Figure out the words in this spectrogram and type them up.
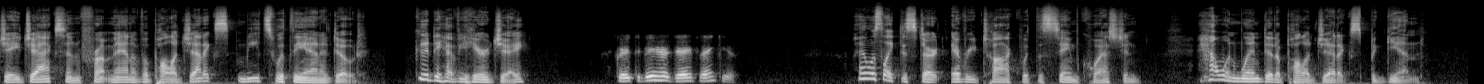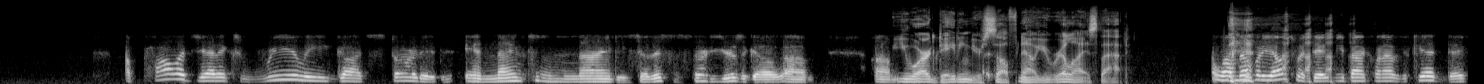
J Jackson, frontman of ApologetiX, meets with the antidote. Good to have you here, Jay. Great to be here, Dave. Thank you. I always like to start every talk with the same question How and when did ApologetiX begin? ApologetiX really got started in 1990. So this is 30 years ago. Um, um, You are dating yourself now. You realize that. well, nobody else would date me back when I was a kid, Dave.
